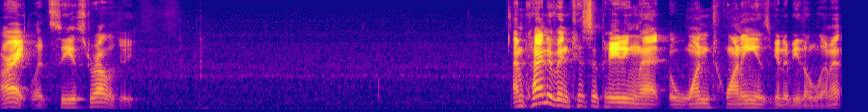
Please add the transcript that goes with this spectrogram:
Alright, let's see astrology. I'm kind of anticipating that 120 is going to be the limit.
